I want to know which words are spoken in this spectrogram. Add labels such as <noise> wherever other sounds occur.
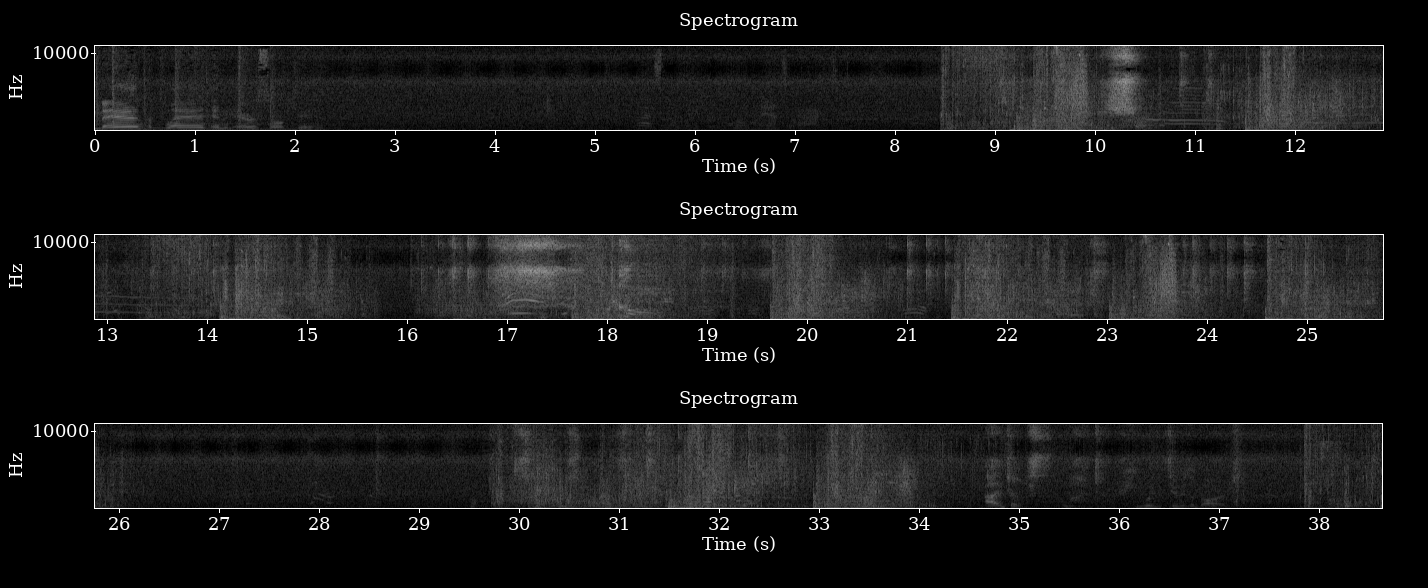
A man, a plan, and an aerosol can. to the bars.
